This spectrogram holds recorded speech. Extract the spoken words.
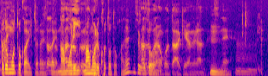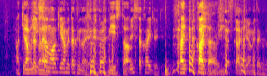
子供とかいたらやっぱり守りそうそう守ることとかね。そういうことを家族のことは諦められないですね。うん、諦めビースタたくないもん。も諦めたくない。ビースタ。ビースタ書いといて。書い書いたよ。ビースタ諦めたくない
